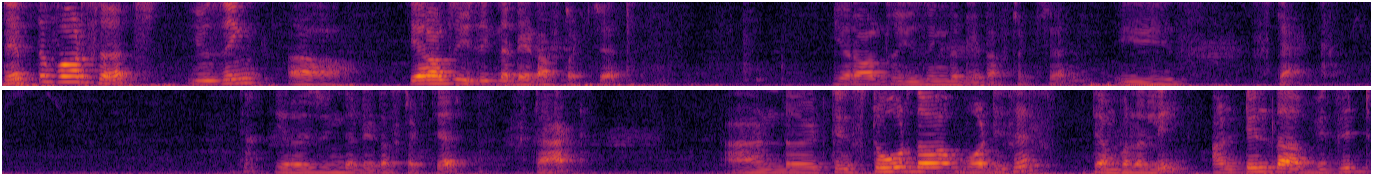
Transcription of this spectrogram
depth for search using uh, here also using the data structure. Here also using the data structure is stack. Okay. here using the data structure stack. And uh, it can store the vertices temporarily until the visit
